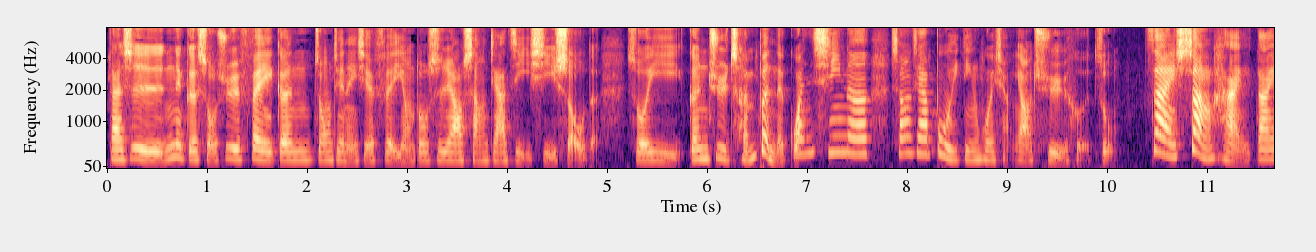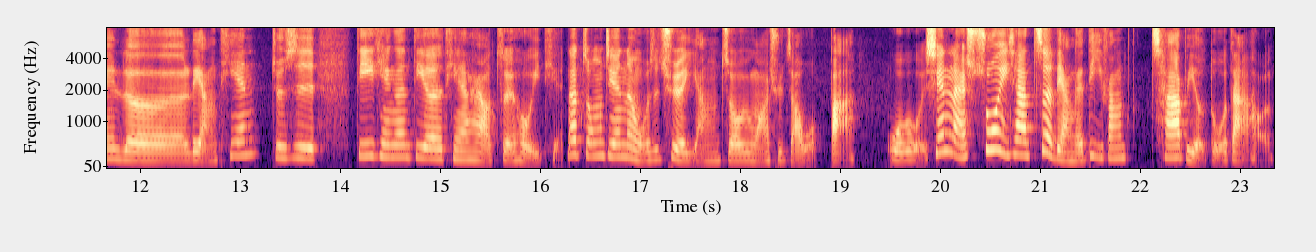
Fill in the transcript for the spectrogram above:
但是那个手续费跟中间的一些费用都是要商家自己吸收的，所以根据成本的关系呢，商家不一定会想要去合作。在上海待了两天，就是第一天跟第二天，还有最后一天。那中间呢，我是去了扬州，因为我要去找我爸。我先来说一下这两个地方差别有多大好了。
